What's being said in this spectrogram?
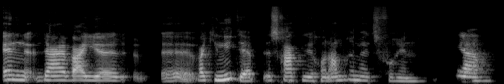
En daar waar je, uh, wat je niet hebt, schakel je gewoon andere mensen voor in. Ja,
